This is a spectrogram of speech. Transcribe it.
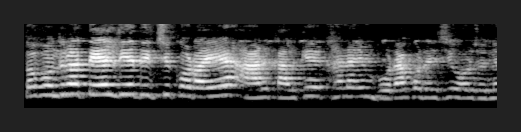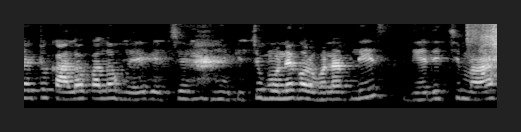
তো বন্ধুরা, তেল দিয়ে দিচ্ছি কড়াইয়ে। আর কালকে এখানে আমি বোরা করেছি, ওর জন্য একটু কালো কালো হয়ে গেছে। কিছু মনে করব না প্লিজ দিয়ে দিচ্ছি মাছ।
